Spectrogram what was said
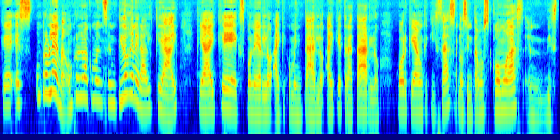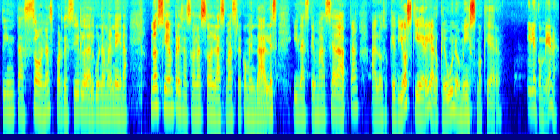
que es un problema, un problema como en sentido general que hay que hay que exponerlo, hay que comentarlo, hay que tratarlo, porque aunque quizás nos sintamos cómodas en distintas zonas, por decirlo de alguna manera, no siempre esas zonas son las más recomendables y las que más se adaptan a lo que Dios quiere y a lo que uno mismo quiere. Y le conviene.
